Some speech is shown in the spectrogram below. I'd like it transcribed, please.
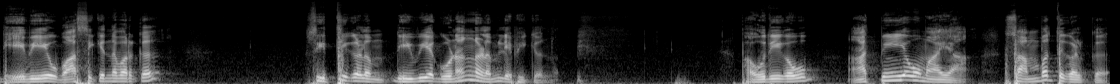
ദേവിയെ ഉപാസിക്കുന്നവർക്ക് സിദ്ധികളും ദിവ്യ ഗുണങ്ങളും ലഭിക്കുന്നു. ഭൗതികവും ആത്മീയവുമായ സമ്പത്തുകൾക്ക്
